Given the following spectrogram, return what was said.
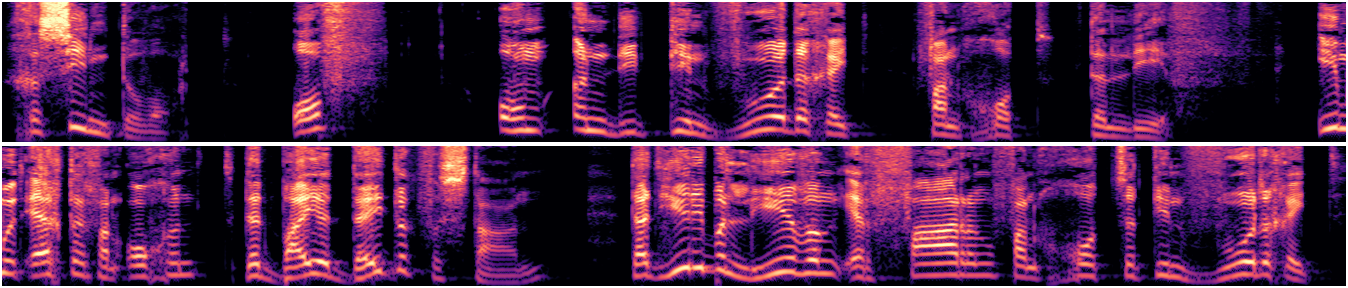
gesien te word of om in die teenwoordigheid van God te leef. U moet egter vanoggend dit baie duidelik verstaan dat hierdie belewing ervaring van God se teenwoordigheid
